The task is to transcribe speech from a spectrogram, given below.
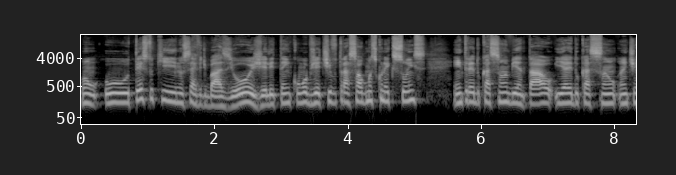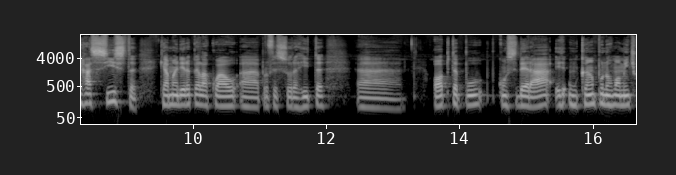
Bom, o texto que nos serve de base hoje, ele tem como objetivo traçar algumas conexões entre a educação ambiental e a educação antirracista, que é a maneira pela qual a professora Rita uh, opta por considerar um campo normalmente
